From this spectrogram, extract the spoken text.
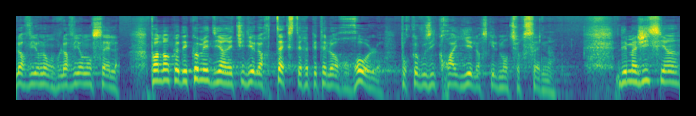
leur violon, leur violoncelle, pendant que des comédiens étudiaient leurs textes et répétaient leur rôle pour que vous y croyiez lorsqu'ils montent sur scène. Des magiciens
